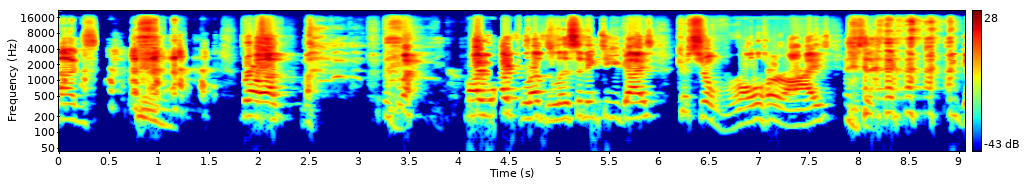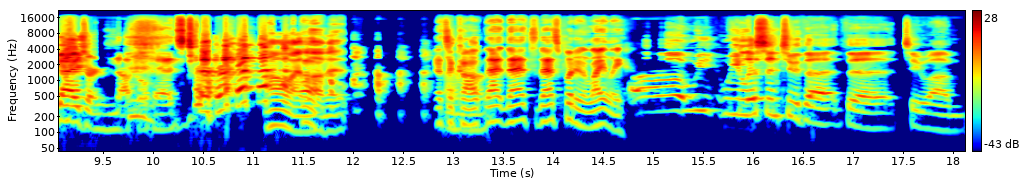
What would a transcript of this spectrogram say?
Hugs. bro. um, My, my, my wife loves listening to you guys because she'll roll her eyes. She says, "You guys are knuckleheads." oh, I love it. That's a I comp. love- That that's that's putting it lightly. oh, we we listened to the the to um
